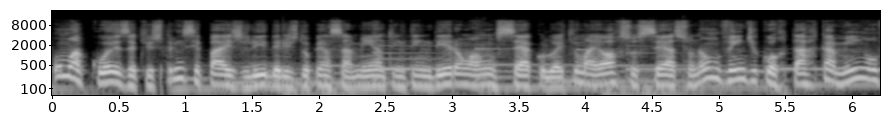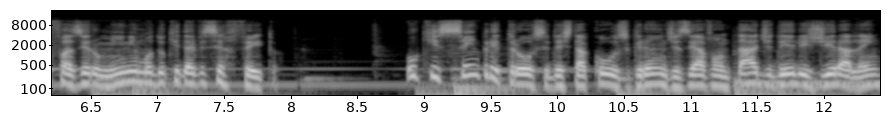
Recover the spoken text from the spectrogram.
Uma coisa que os principais líderes do pensamento entenderam há um século é que o maior sucesso não vem de cortar caminho ou fazer o mínimo do que deve ser feito. O que sempre trouxe e destacou os grandes é a vontade deles de ir além,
